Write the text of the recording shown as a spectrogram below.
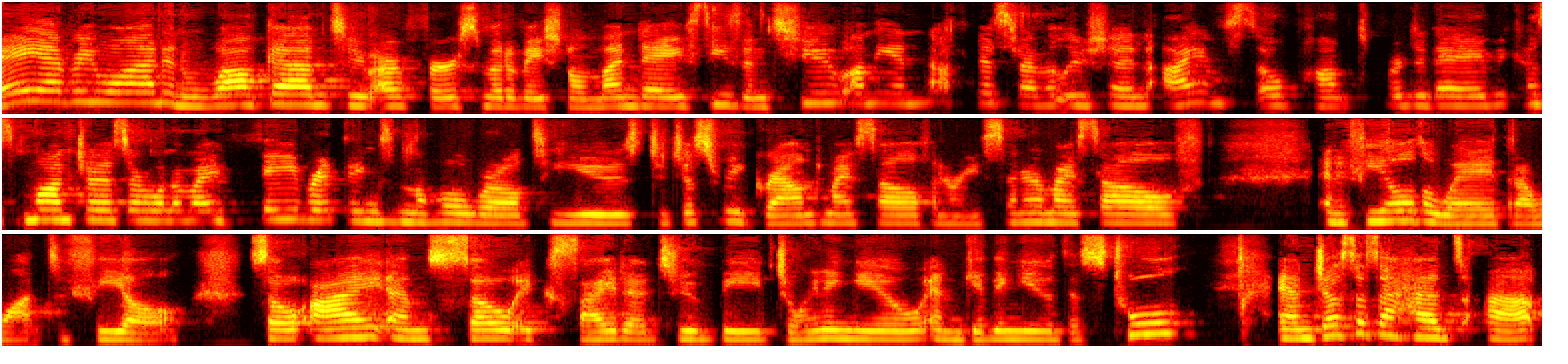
Hey everyone, and welcome to our first Motivational Monday, season two on the Enoughness Revolution. I am so pumped for today because mantras are one of my favorite things in the whole world to use to just reground myself and recenter myself and feel the way that I want to feel. So I am so excited to be joining you and giving you this tool. And just as a heads up,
